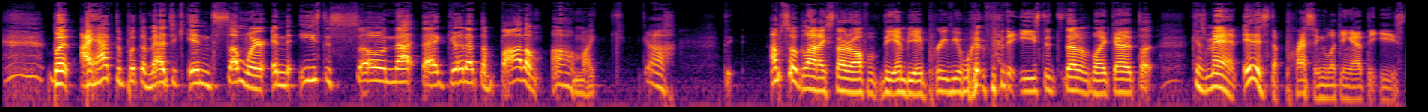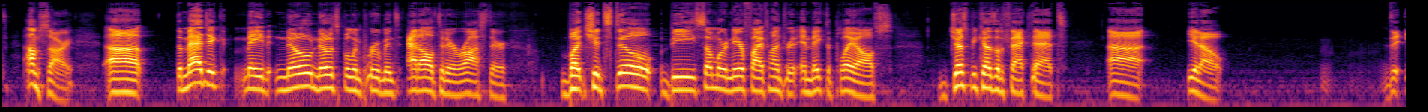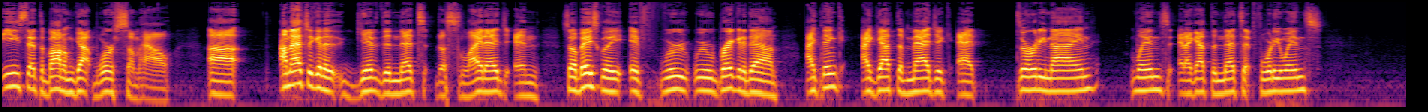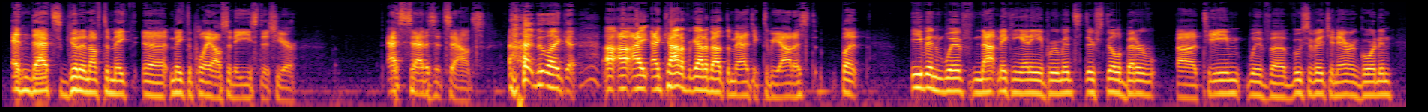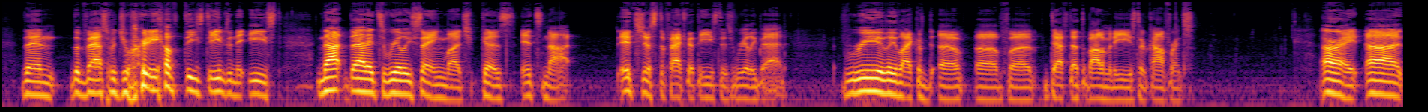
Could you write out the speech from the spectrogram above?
but I have to put the Magic in somewhere, and the East is so not that good at the bottom. Oh my god. I'm so glad I started off with the NBA preview with the East instead of like, because uh, man, it is depressing looking at the East. I'm sorry. Uh, the Magic made no noticeable improvements at all to their roster, but should still be somewhere near 500 and make the playoffs just because of the fact that, uh, you know, the East at the bottom got worse somehow. Uh, I'm actually gonna give the Nets the slight edge, and so basically, if we're we were breaking it down, I think I got the Magic at 39 wins, and I got the Nets at 40 wins, and that's good enough to make uh, make the playoffs in the East this year. As sad as it sounds, like uh, I I kind of forgot about the Magic to be honest, but even with not making any improvements, they're still a better uh, team with uh, Vucevic and Aaron Gordon than the vast majority of these teams in the East. Not that it's really saying much because it's not. It's just the fact that the East is really bad, really lack of uh, of uh, depth at the bottom of the Eastern Conference. All right, uh,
